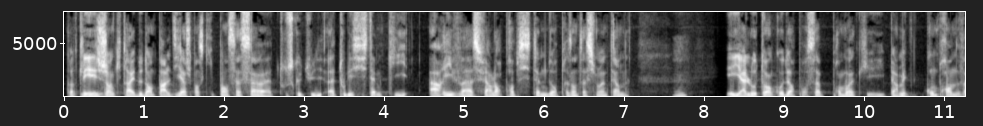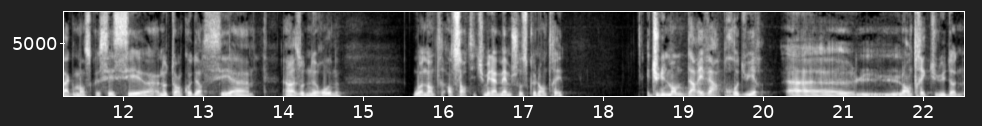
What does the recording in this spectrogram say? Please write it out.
quand les gens qui travaillent dedans parlent d'IA, je pense qu'ils pensent à ça, à tout ce que tu, à tous les systèmes qui arrivent à se faire leur propre système de représentation interne. Mhm. Et il y a l'auto-encodeur pour ça, pour moi, qui permet de comprendre vaguement ce que c'est. C'est euh, un auto-encodeur, c'est euh, un réseau de neurones où en, entrée- en sortie, tu mets la même chose que l'entrée et tu lui demandes d'arriver à reproduire euh, l'entrée que tu lui donnes.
